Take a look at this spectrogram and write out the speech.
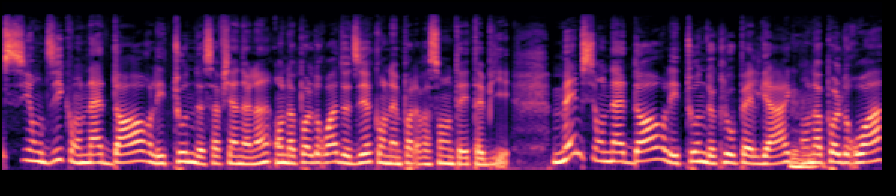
si on dit qu'on adore les tunes de Safia Nolin, on n'a pas le droit de dire qu'on n'aime pas la façon dont elle est habillée. Même si on adore les tunes de Claude Pelgag, Mhm. on n'a pas le droit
